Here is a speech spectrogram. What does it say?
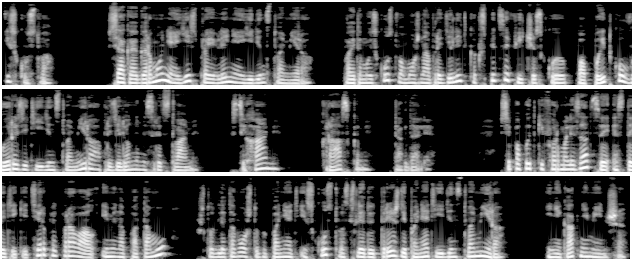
Искусство. Всякая гармония есть проявление единства мира. Поэтому искусство можно определить как специфическую попытку выразить единство мира определенными средствами – стихами, красками и так далее. Все попытки формализации эстетики терпят провал именно потому, что для того, чтобы понять искусство, следует прежде понять единство мира, и никак не меньше.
